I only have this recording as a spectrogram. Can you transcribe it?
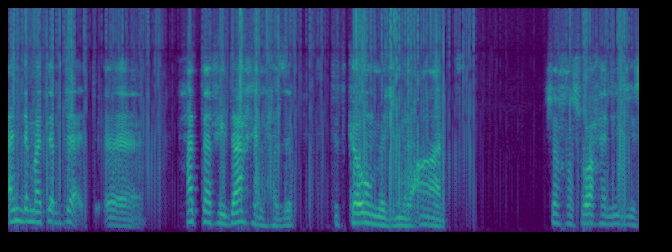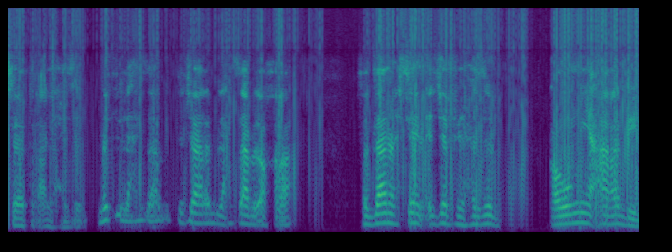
عندما تبدأ آه، حتى في داخل الحزب تتكون مجموعات. شخص واحد يجي يسيطر على الحزب مثل الأحزاب التجارب الأحزاب الأخرى. صدام حسين اجى في حزب قومي عربي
